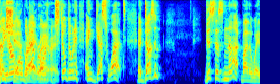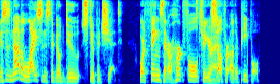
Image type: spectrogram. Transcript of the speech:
later shit. or Right, whatever right, or right. still doing it. And guess what? It doesn't this does not, by the way, this is not a license to go do stupid shit or things that are hurtful to yourself or other people.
